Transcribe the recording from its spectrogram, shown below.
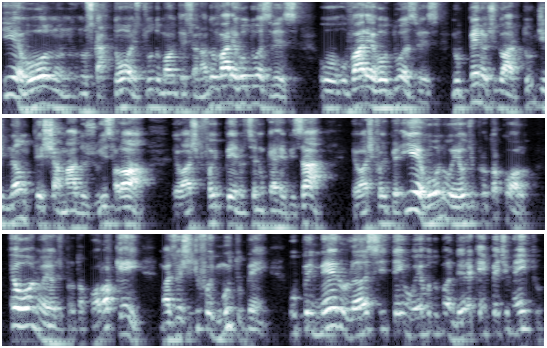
e errou no, nos cartões, tudo mal intencionado. O VAR errou duas vezes. O, o VAR errou duas vezes. No pênalti do Arthur, de não ter chamado o juiz, falou: Ó, oh, eu acho que foi pênalti, você não quer revisar? Eu acho que foi pênalti. E errou no erro de protocolo. Errou no erro de protocolo, ok, mas o Egídio foi muito bem. O primeiro lance tem o erro do Bandeira, que é impedimento.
